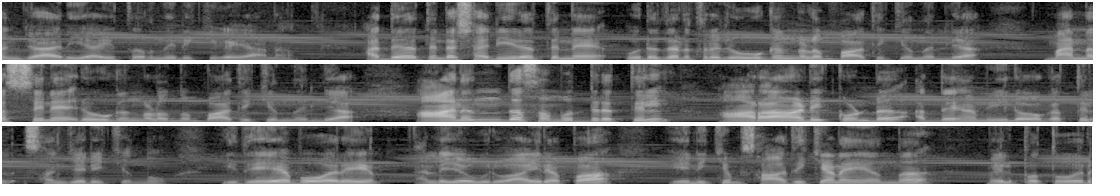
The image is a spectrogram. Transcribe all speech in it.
സഞ്ചാരിയായി തീർന്നിരിക്കുകയാണ്. അദ്ദേഹത്തിന്റെ ശരീരത്തിന് ഒരു തരത്തിലെ രോഗങ്ങളും ബാധിക്കുന്നില്ല മനസ്സിനെ രോഗങ്ങളൊന്നും ബാധിക്കുന്നില്ല. ആനന്ദ സമുദ്രത്തിൽ ആറാടിക്കൊണ്ട് അദ്ദേഹം ഈ ലോകത്തിൽ സഞ്ചരിക്കുന്നു. ഇതേപോലെ അല്ലയോ ഗുരുവായൂരപ്പ എനിക്കും സാധിക്കണേ എന്ന് മേൽപ്പത്തൂർ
